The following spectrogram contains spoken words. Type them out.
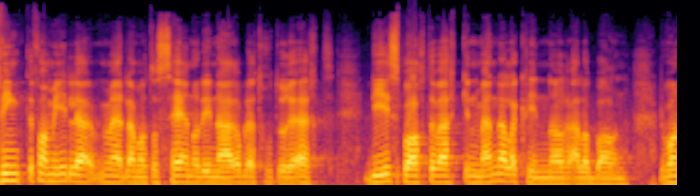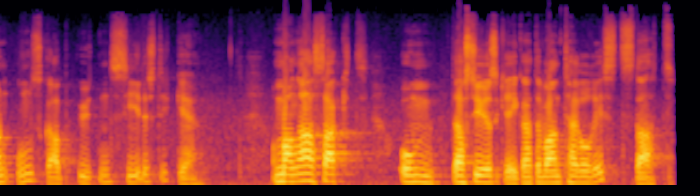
tvingte familiemedlemmer til å se når de nære ble torturert. De sparte verken menn eller kvinner eller barn. Det var en ondskap uten sidestykke. Og Mange har sagt om det syriske riket at det var en terroriststat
